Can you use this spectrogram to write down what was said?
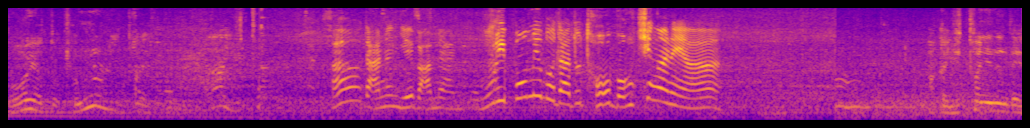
뭐야 또 경로를 이탈했어 아 유통 아 나는 얘 맘에 안 들어. 우리 뽀미보다도 더 멍청한 애야. 아까 유턴 있는데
